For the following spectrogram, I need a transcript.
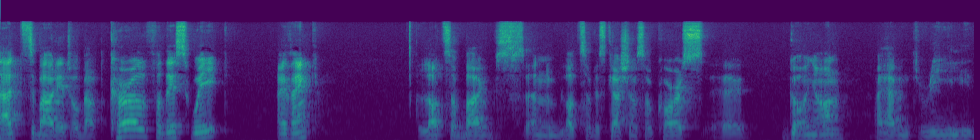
that's about it about curl for this week, I think. Lots of bugs and lots of discussions, of course, uh, going on. I haven't really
